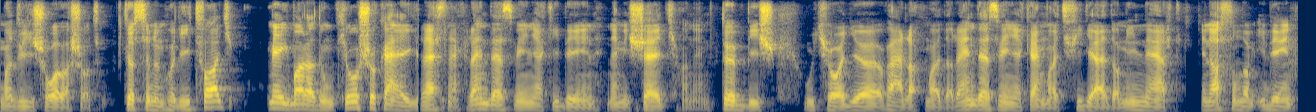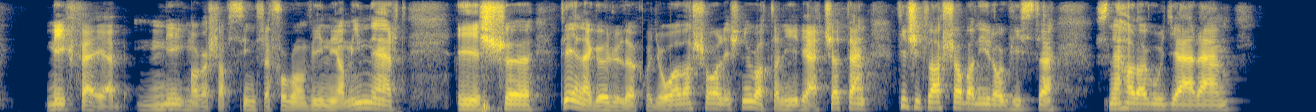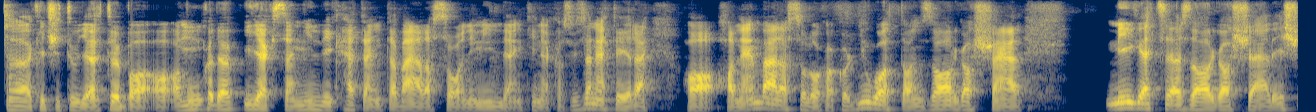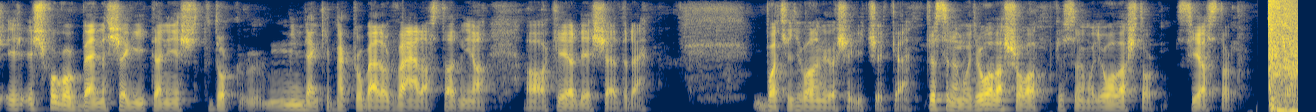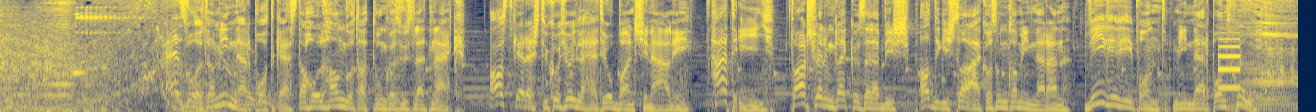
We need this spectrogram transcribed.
majd úgy is olvasod. Köszönöm, hogy itt vagy, még maradunk jó sokáig, lesznek rendezvények idén, nem is egy, hanem több is, úgyhogy várlak majd a rendezvényeken, majd figyeld a minnert. Én azt mondom, idén még feljebb, még magasabb szintre fogom vinni a minnert, és tényleg örülök, hogy olvasol, és nyugodtan írjál cseten, kicsit lassabban írok vissza, ezt ne haragudjál rám, kicsit ugye több a, a, a munka, de igyekszem mindig hetente válaszolni mindenkinek az üzenetére. Ha, ha nem válaszolok, akkor nyugodtan zargassál, még egyszer zargassál, és, és, és fogok benne segíteni, és tudok, mindenkit megpróbálok választ adni a, a kérdésedre. Vagy hogy valamivel segítség kell. Köszönöm, hogy olvasol, köszönöm, hogy olvastok, sziasztok! Ez volt a Minner Podcast, ahol hangot adtunk az üzletnek. Azt kerestük, hogy hogy lehet jobban csinálni. Hát így. Tarts velünk legközelebb is, addig is találkozunk a Minneren. www.minner.hu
